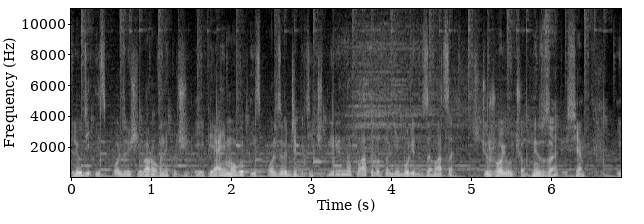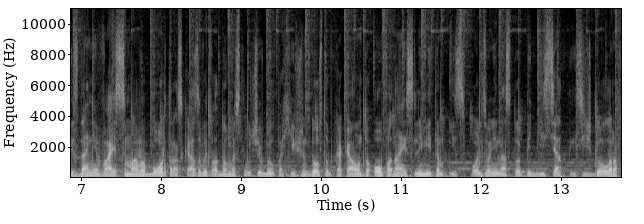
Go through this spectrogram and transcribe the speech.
Люди, использующие ворованные ключи API, могут использовать GPT-4, но плата в итоге будет взиматься с чужой учетной записи. Издание Vice Mavboard рассказывает, в одном из случаев был похищен доступ к аккаунту OpenAI с лимитом использования на 150 тысяч долларов,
